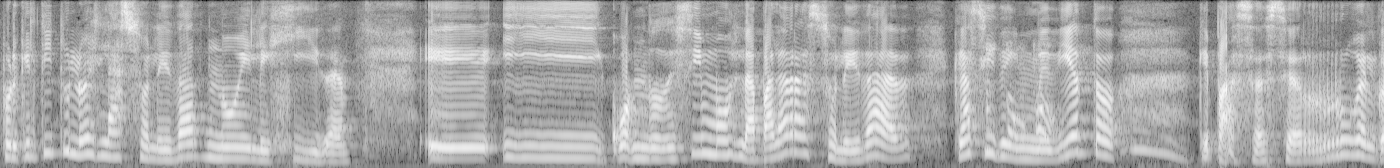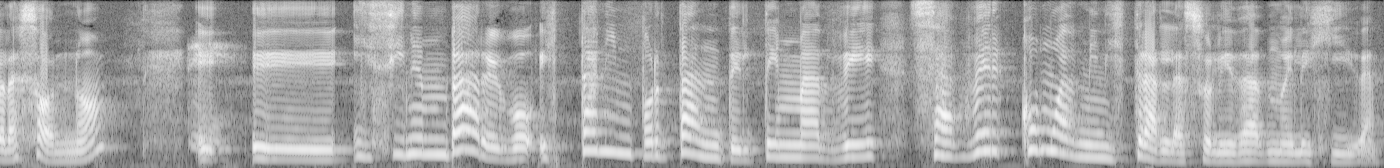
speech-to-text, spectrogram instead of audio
porque el título es La soledad no elegida. y cuando decimos la palabra soledad, casi de inmediato, ¿qué pasa? Se arruga el corazón, ¿no? Eh, eh, y sin embargo, es tan importante el tema de saber cómo administrar la soledad no elegida.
